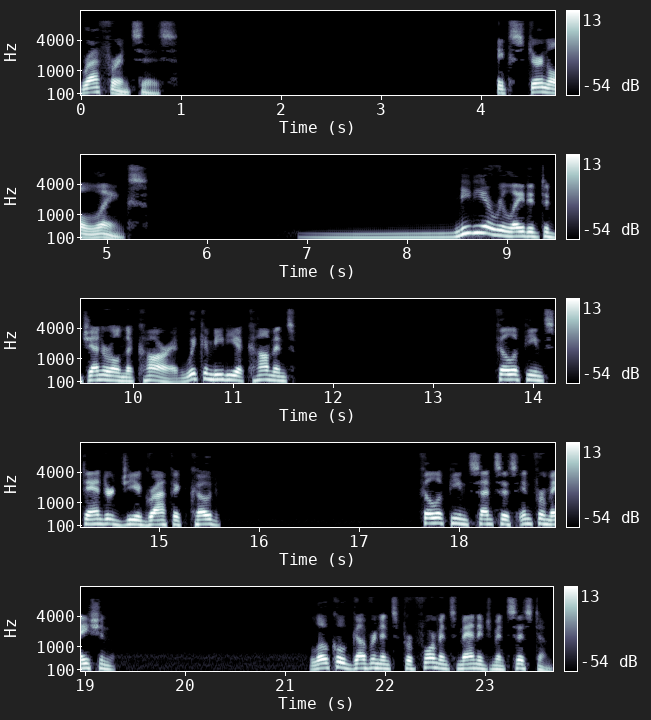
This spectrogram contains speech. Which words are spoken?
References. External links. Media related to General Nakar at Wikimedia Commons. Philippine Standard Geographic Code. Philippine Census Information. Local Governance Performance Management System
